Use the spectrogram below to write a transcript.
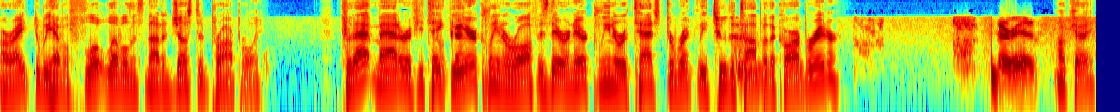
All right. Do we have a float level that's not adjusted properly? For that matter, if you take the air cleaner off, is there an air cleaner attached directly to the top of the carburetor? There is. Okay.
